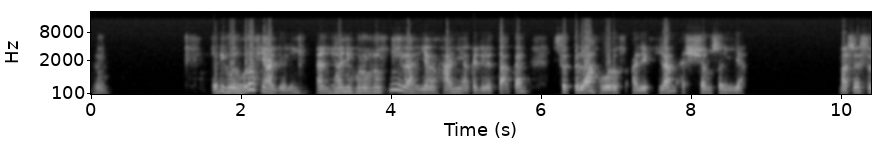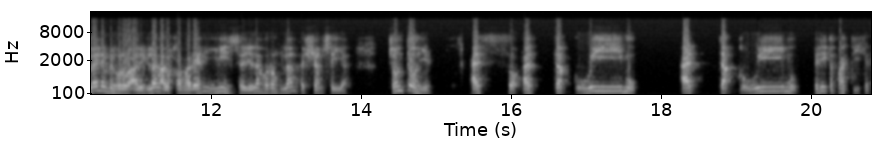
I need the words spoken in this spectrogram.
nun jadi huruf-huruf yang ada ni hanya huruf-huruf ni lah yang hanya akan diletakkan setelah huruf alif lam asy-syamsiyah. Maksudnya selain daripada huruf alif lam al-qamariyah ni ini sajalah huruf lam asy-syamsiyah. Contohnya at-taqwimu. At-taqwimu. Jadi terperhatikan.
